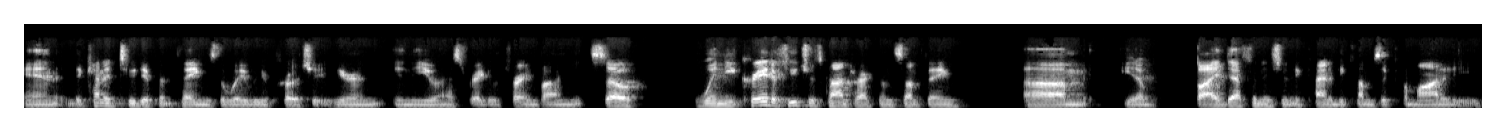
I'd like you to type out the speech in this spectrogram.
and they're kind of two different things the way we approach it here in, in the U.S. regulatory environment. So when you create a futures contract on something, um, you know, by definition, it kind of becomes a commodity.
